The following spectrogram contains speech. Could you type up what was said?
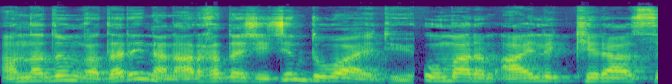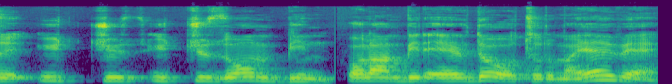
Anladığım kadarıyla arkadaş için dua ediyor. Umarım aylık kirası 300-310 bin olan bir evde oturmaya ve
